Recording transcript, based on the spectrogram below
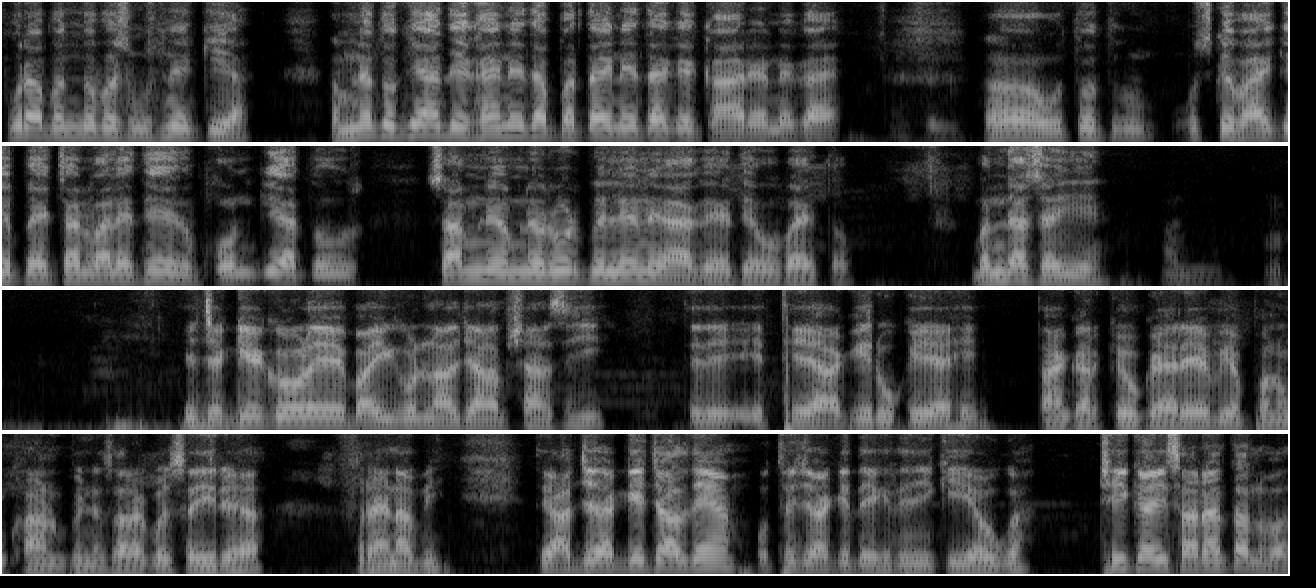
पूरा बंदोबस्त उसने किया हमने तो क्या देखा ही नहीं था पता ही नहीं था कि कहाँ रहने का है अच्छा जी हाँ वो तो तुम- उसके भाई के पहचान वाले थे तो फोन किया तो सामने हमने रोड पे लेने आ गए थे वो भाई तो बंदा सही है ਹਾਂਜੀ ਇਹ ਜੱਗੇ ਕੋਲੇ ਬਾਈ ਕੋਲ ਨਾਲ ਜਾਣ ਪਛਾਣ ਸੀ ਜੀ ਤੇ ਇੱਥੇ ਆ ਕੇ ਰੁਕੇ ਆ ਇਹ ਤਾਂ ਕਰਕੇ ਉਹ ਕਹਿ ਰਹੇ ਆ ਵੀ ਆਪਾਂ ਨੂੰ ਖਾਣ ਪੀਣ ਸਾਰਾ ਕੁਝ ਸਹੀ ਰਿਹਾ ਰਹਿਣਾ ਵੀ ਤੇ ਅੱਜ ਅੱਗੇ ਚੱਲਦੇ ਆ ਉੱਥੇ ਜਾ ਕੇ ਦੇਖਦੇ ਜੀ ਕੀ ਆਊਗਾ ਠੀਕ ਹੈ ਜੀ ਸਾਰਿਆਂ ਦਾ ਧੰਨਵਾਦ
